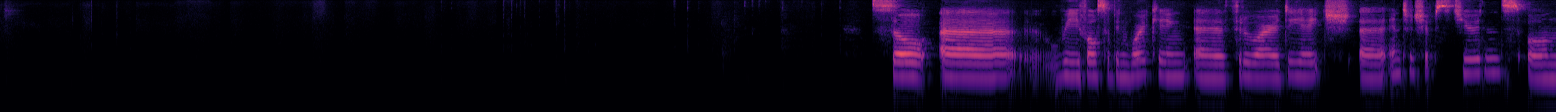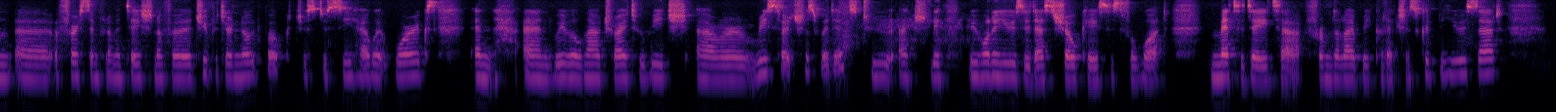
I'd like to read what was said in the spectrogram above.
So uh, we've also been working uh, through our DH uh, internship students on uh, a first implementation of a Jupyter notebook just to see how it works. And, and we will now try to reach our researchers with it to actually, we want to use it as showcases for what metadata from the library collections could be used at.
